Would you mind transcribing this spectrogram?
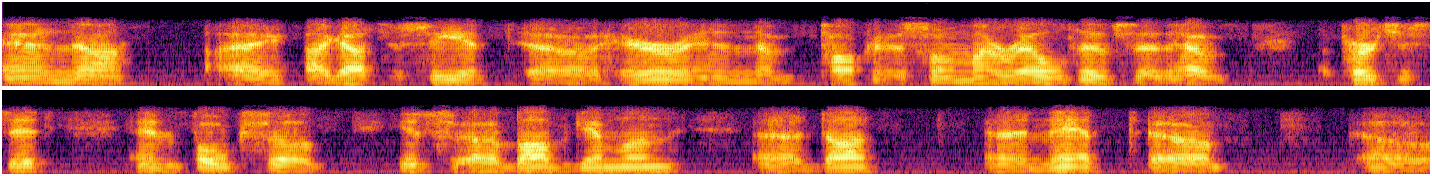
and uh, I I got to see it uh, here, and I'm talking to some of my relatives that have purchased it. And folks, uh, it's uh, Bob Gimlin uh, dot net, uh, uh,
